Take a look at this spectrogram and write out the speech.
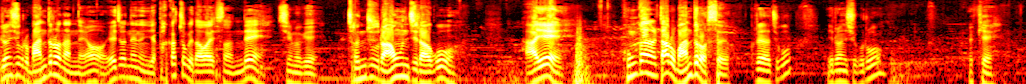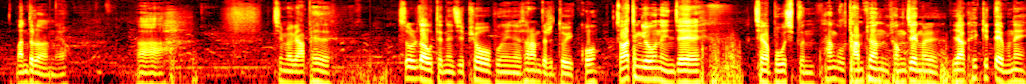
이런 식으로 만들어 놨네요. 예전에는 이제 바깥쪽에 나와 있었는데 지금 여기 전주 라운지라고 아예 공간을 따로 만들었어요. 그래가지고 이런 식으로 이렇게 만들어놨네요. 아 지금 여기 앞에 솔드아웃 됐는지 표 보이는 사람들이 또 있고 저 같은 경우는 이제 제가 보고 싶은 한국 단편 경쟁을 예약했기 때문에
